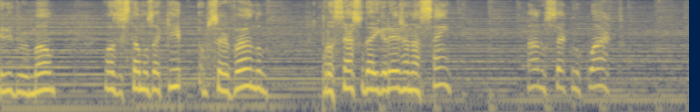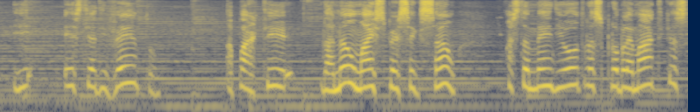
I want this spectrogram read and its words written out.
Querido irmão, nós estamos aqui observando o processo da igreja nascente, lá no século IV, e este advento, a partir da não mais perseguição, mas também de outras problemáticas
